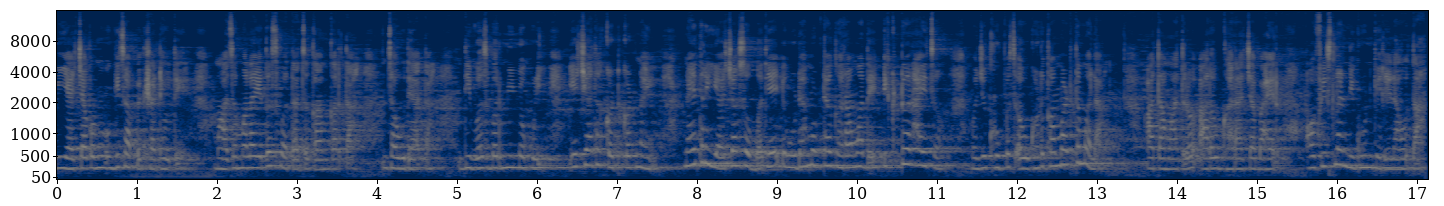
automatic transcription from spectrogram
मी याच्याकडून उगीच अपेक्षा ठेवते. माझं मला येतं स्वतःचं काम करता. जाऊ दे आता. दिवसभर मी मोकळी याची आता कटकट नाही. नाहीतर याच्यासोबत या एवढ्या मोठ्या घरामध्ये एकटं राहायचं म्हणजे खूपच अवघड काम वाटतं मला. आता मात्र आरव घराच्या बाहेर ऑफिसला निघून गेलेला होता.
